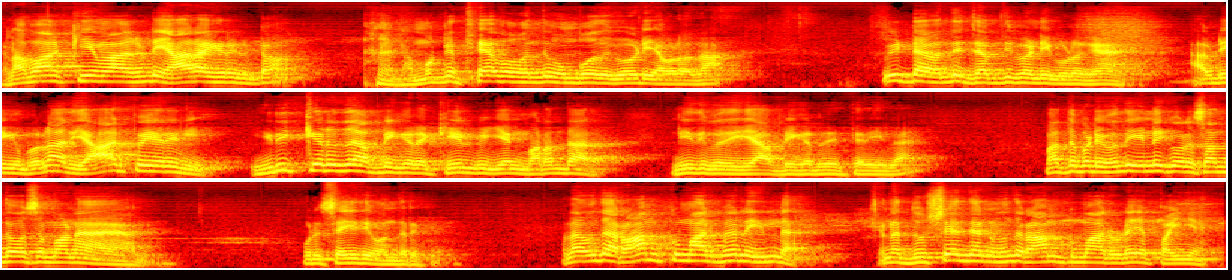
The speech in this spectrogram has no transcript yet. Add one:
நலவாக்கியமாக இருக்கட்டும் யாராக இருக்கட்டும் நமக்கு தேவை வந்து ஒம்பது கோடி அவ்வளோதான் வீட்டை வந்து ஜப்தி பண்ணி கொடுங்க. அப்படிங்கும் போது அது யார் பெயரில் இருக்கிறது அப்படிங்கிற கேள்வி ஏன் மறந்தார்? நீதிபதியா அப்படிங்கிறது தெரியல. மற்றபடி வந்து இன்றைக்கி ஒரு சந்தோஷமான ஒரு செய்தி வந்திருக்கு. அதாவது ராம்குமார் பேரில் இல்லை. ஏன்னா துஷ்யந்தன் வந்து ராம்குமாருடைய பையன்.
